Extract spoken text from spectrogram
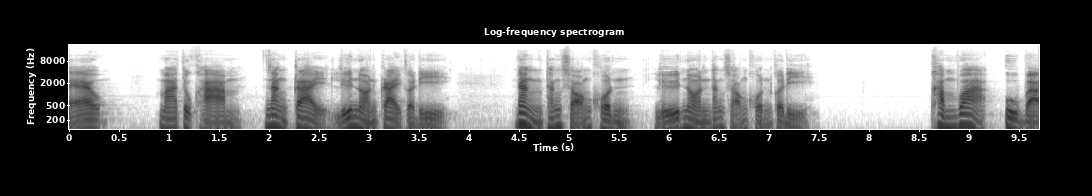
แล้ว มาตุคาม นั่งใกล้หรือนอนใกล้ก็ดี นั่งทั้งสองคนหรือนอนทั้งสองคนก็ดี คำว่าอุบา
